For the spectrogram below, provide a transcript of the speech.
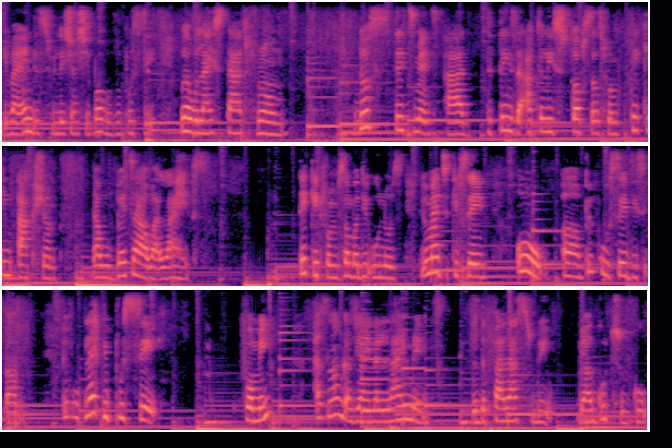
if I end this relationship, what will people say? Where will I start from? Those statements are the things that actually stops us from taking action that will better our lives. Take it from somebody who knows. You might keep saying, oh, uh, people will say this about me. People let people say. For me, as long as you are in alignment with the Father's will, you are good to go.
